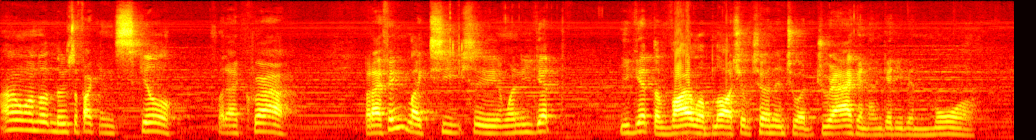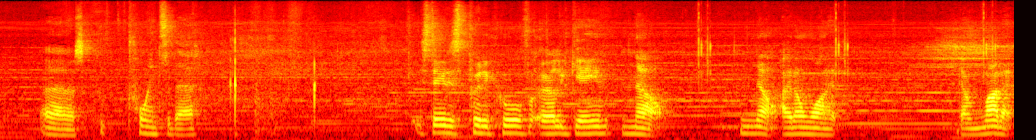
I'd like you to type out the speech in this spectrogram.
I don't want to lose a fucking skill for that crap. But I think like see see when you get you get the vial of blood, you'll turn into a dragon and get even more uh, points of that. State is pretty cool for early game. No, no, I don't want it. Don't want it.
